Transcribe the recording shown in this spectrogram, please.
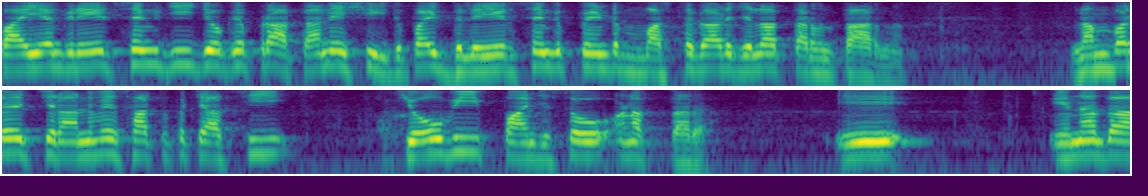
ਭਾਈ ਅੰਗਰੇਜ਼ ਸਿੰਘ ਜੀ ਜੋ ਕਿ ਭਰਾਤਾ ਨੇ ਸ਼ਹੀਦ ਭਾਈ ਦਲੇਰ ਸਿੰਘ ਪਿੰਡ ਮਸਤਗੜ੍ਹ ਜ਼ਿਲ੍ਹਾ ਤਰਨਤਾਰਨ। ਨੰਬਰ 94785 24569 ਇਹ ਇਹਨਾਂ ਦਾ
